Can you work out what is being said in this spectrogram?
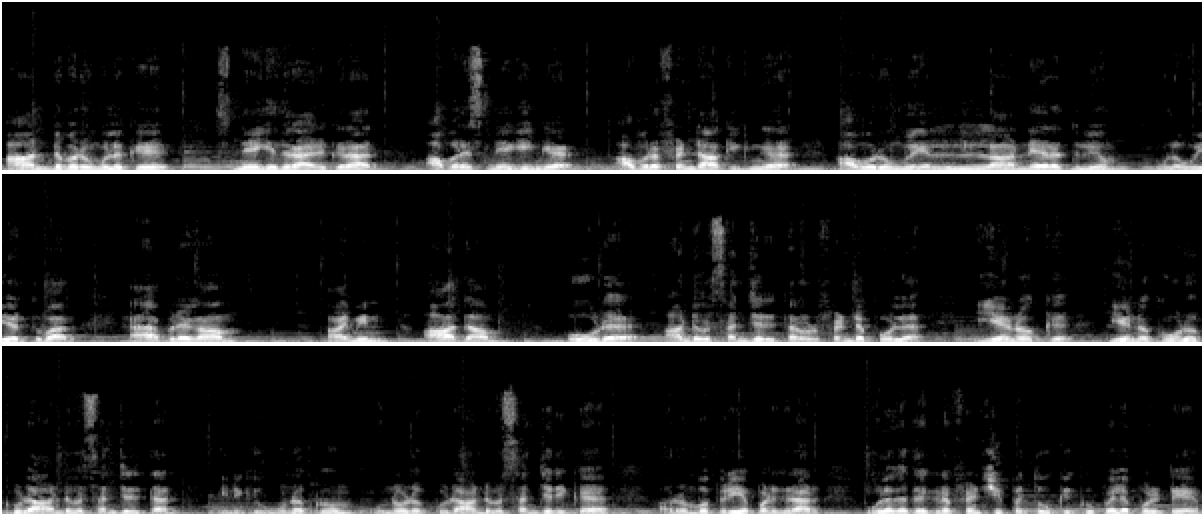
ஆண்டவர் உங்களுக்கு சிநேகிதரா இருக்கிறார். அவரை சிநேகிங்க அவரை ஃப்ரெண்ட் ஆக்கிக்குங்க. அவர் உங்களை எல்லா நேரத்திலையும் உங்களை உயர்த்துவார். ஆப்ரகாம் ஐ மீன் ஆதாம் கூட ஆண்டவர் சஞ்சரித்தார். ஒரு ஃப்ரெண்டை போல ஏனோக்கு ஏனோக்கோட கூட ஆண்டவர் சஞ்சரித்தார். இன்னைக்கு உனக்கும் உன்னோட கூட ஆண்டவர் சஞ்சரிக்க அவர் ரொம்ப பிரியப்படுகிறார். உலகத்தில் இருக்கிற ஃப்ரெண்ட்ஷிப்பை தூக்கி குப்பையில போட்டுட்டு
